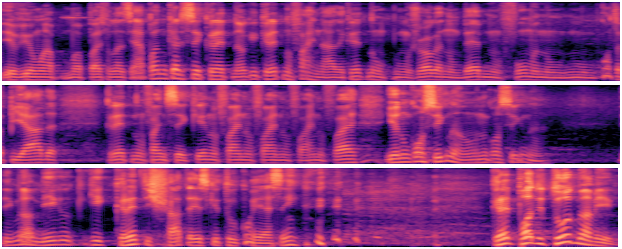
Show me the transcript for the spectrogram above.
Eu vi uma, uma parte falando assim: ah, pai, não quero ser crente, não, que crente não faz nada, crente não, não joga, não bebe, não fuma, não, não, conta piada, crente não faz não sei o quê, não faz, não faz, não faz, não faz. E eu não consigo, não, eu não consigo, não. Digo, meu amigo, que crente chato é esse que tu conhece, hein? crente pode tudo, meu amigo.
